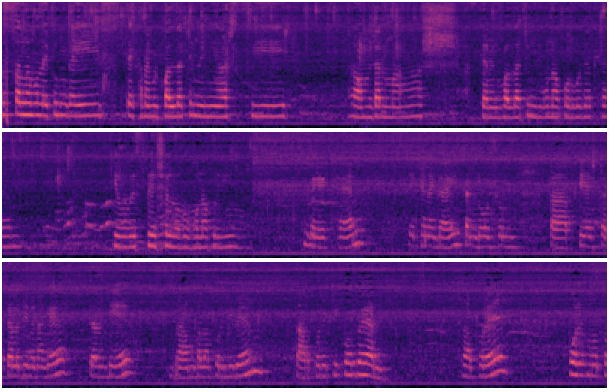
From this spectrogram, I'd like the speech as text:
আসসালামু আলাইকুম গাইস দেখেন আমি গলদা চিংড়ি নিয়ে আসছি। রমজান মাস। আজকে আমি গলদা চিংড়ি বোনা করব, দেখেন। কীভাবে স্পেশালভাবে বোনা করি। দেখেন, এখানে গাইস আমি রসুন তার পেঁয়াজটা তেলে দিবেন আগে। তেল দিয়ে ব্রাউন কালার করে নেবেন। তারপরে কি করবেন? তারপরে পরিমাণ মতো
